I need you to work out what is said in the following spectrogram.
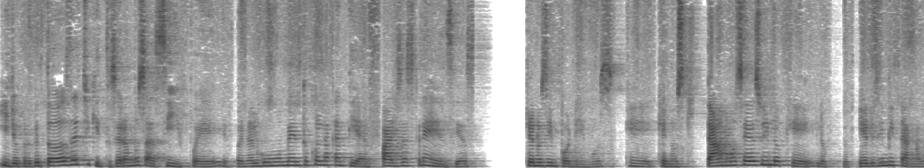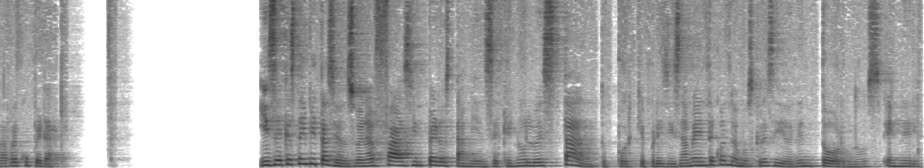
Y yo creo que todos de chiquitos éramos así. Fue, fue en algún momento con la cantidad de falsas creencias que nos imponemos, que, que nos quitamos eso y lo que, lo que yo quiero es invitarnos a recuperar. Y sé que esta invitación suena fácil, pero también sé que no lo es tanto, porque precisamente cuando hemos crecido en entornos en el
